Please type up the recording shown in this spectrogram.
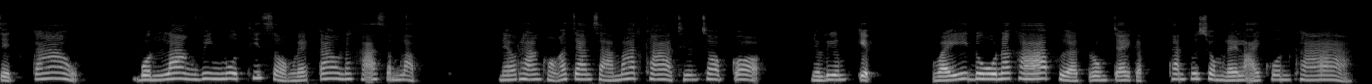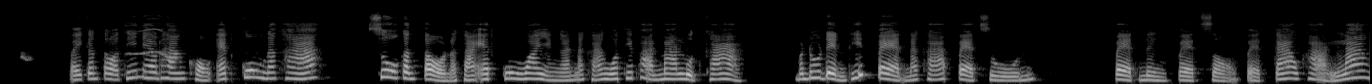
79บนล่างวิ่งรูดที่2และ9นะคะสำหรับแนวทางของอาจารย์สามารถค่ะ ชื่นชอบก็อย่าลืมเก็บไว้ดูนะคะ เผื่อตรงใจกับท่านผู้ชมหลาย ๆ คนค่ะ ไปกันต่อที่แนวทางของแอดกุ้งนะคะ สู้กันต่อนะคะ แอดกุ้งว่าอย่างนั้นนะคะ งวดที่ผ่านมาหลุดค่ะ มาดูเด่นที่ 8 นะคะ 80 81 82 89 ค่ะ ล่าง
